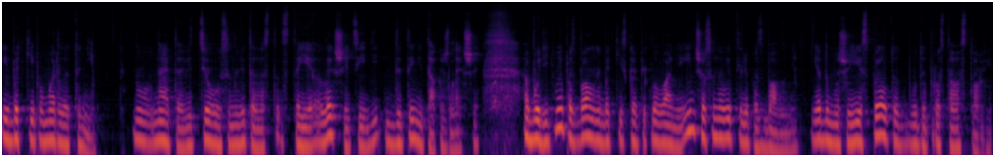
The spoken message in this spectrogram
і батьки померли, то ні. Ну, знаєте, від цього усиновителя стає легше, і цій дитині також легше. Або дітьми позбавлені батьківського піклування, інші усиновителі позбавлені. Я думаю, що ЄСПЛ тут буде просто в восторгі.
